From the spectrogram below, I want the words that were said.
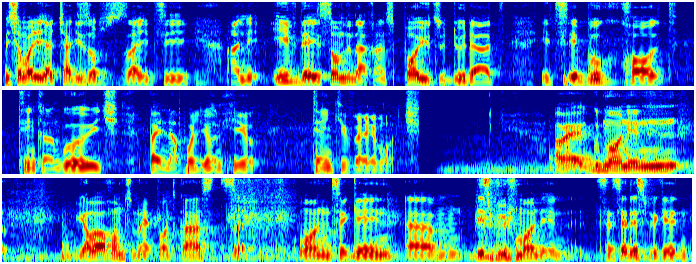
be somebody that charges up society and if there is something that can spur you to do that it's a book called think and grow rich by napoleon hill. Thank you very much. All right good morning. You're welcome to my podcast once again. Um, this brief morning sincerely speaking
